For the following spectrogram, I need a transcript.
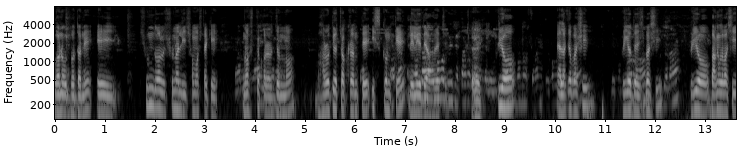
গণ উদ্বোধনে এই সুন্দর সোনালী সমাজটাকে নষ্ট করার জন্য ভারতীয় চক্রান্তে ইস্কনকে লেলিয়ে দেওয়া হয়েছে। প্রিয় এলাকাবাসী প্রিয় দেশবাসী প্রিয় বাংলাভাষী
